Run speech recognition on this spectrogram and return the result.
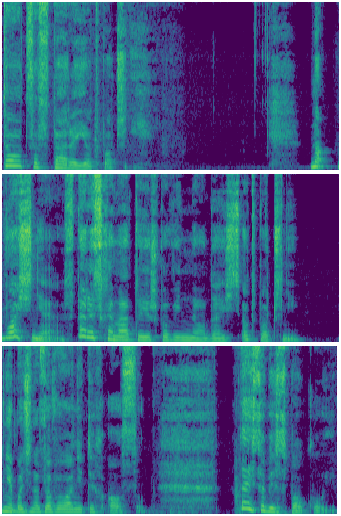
to, co stare i odpocznij. No właśnie, stare schematy już powinny odejść. Odpocznij. Nie bądź na zawołanie tych osób. Daj sobie spokój.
